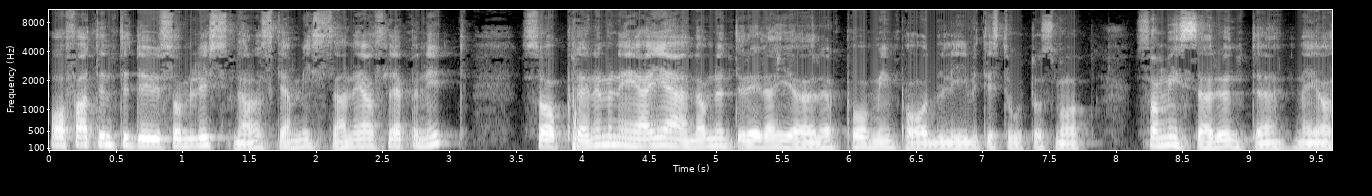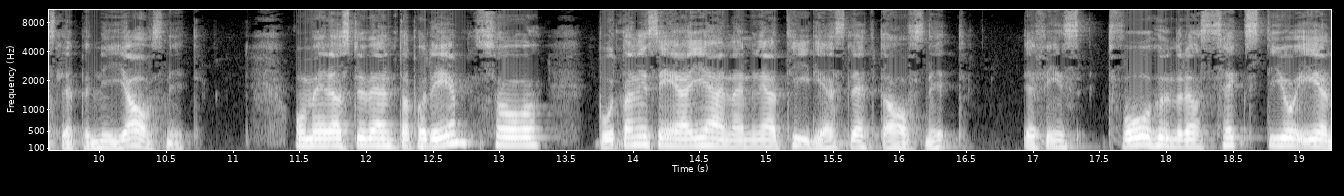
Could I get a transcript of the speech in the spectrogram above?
Och för att inte du som lyssnar ska missa när jag släpper nytt så prenumerera gärna om du inte redan gör det på min podd Livet i stort och smått så missar du inte när jag släpper nya avsnitt. Och medan du väntar på det så botanisera gärna i mina tidigare släppta avsnitt. Det finns 261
